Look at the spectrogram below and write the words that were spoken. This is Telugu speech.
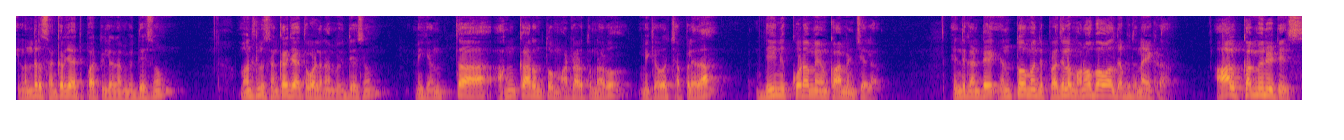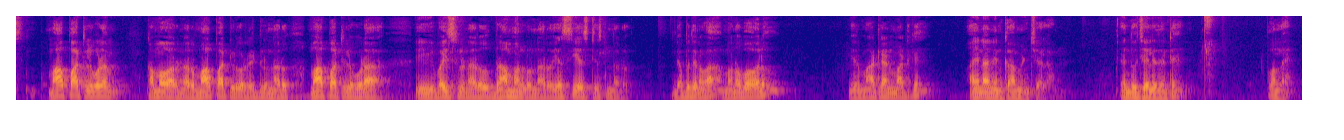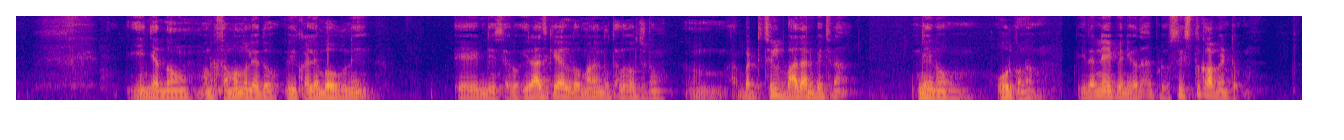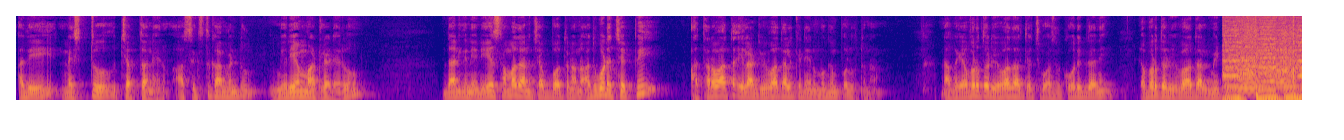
వీళ్ళందరూ సంకరజాతి పార్టీలేనా మీ ఉద్దేశం. మనుషులు సంకరజాతి వాళ్ళనా మీ ఉద్దేశం. మీకు ఎంత అహంకారంతో మాట్లాడుతున్నారో మీకు ఎవరు చెప్పలేదా? దీనికి కూడా మేము కామెంట్ చేయాలి? ఎందుకంటే ఎంతోమంది ప్రజల మనోభావాలు దెబ్బతున్నాయి ఇక్కడ. ఆల్ కమ్యూనిటీస్ మా పార్టీలు కూడా కమ్మవారు ఉన్నారు మా పార్టీలు కూడా రెడ్లు ఉన్నారు మా పార్టీలో కూడా ఈ వయసులు ఉన్నారు బ్రాహ్మణులు ఉన్నారు ఎస్సీ ఎస్టీస్ ఉన్నారు. దెబ్బతినవా మనోభావాలు? మీరు మాట్లాడిన మాటకి అయినా నేను కామెంట్ చేయాలి? ఎందుకు చేయలేదంటే పోన్లే. ఏం చేద్దాం? మనకు సంబంధం లేదు. ఈ కళ్యాణ్ బాబుని ఏం చేశారు? ఈ రాజకీయాల్లో మనం ఎందుకు తలదొరచడం బట్ స్టిల్ బాధ అనిపించిన నేను ఊరుకున్నాను. ఇదన్నీ అయిపోయినాయి కదా. ఇప్పుడు సిక్స్త్ కామెంట్. అది నెక్స్ట్ చెప్తాను నేను. ఆ సిక్స్త్ కామెంట్ మీరేం మాట్లాడారు? దానికి నేను ఏ సమాధానం చెప్పబోతున్నానో అది కూడా చెప్పి ఆ తర్వాత ఇలాంటి వివాదాలకి నేను ముగింపు పలుకుతున్నాను. నాకు ఎవరితో వివాదాలు తెచ్చుకోవాల్సిన కోరిక కానీ ఎవరితో వివాదాలు మీటింగ్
